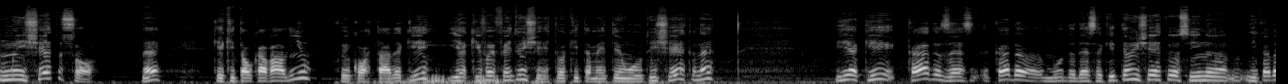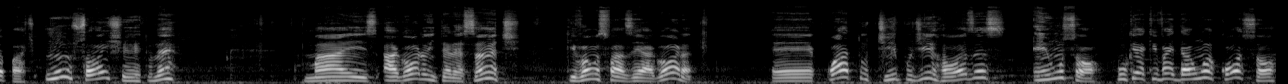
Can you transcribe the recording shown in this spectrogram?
um enxerto só, né? Que aqui está o cavalinho, foi cortado aqui, e aqui foi feito o um enxerto. Aqui também tem um outro enxerto, né? E aqui, cada, cada muda dessa aqui tem um enxerto assim na, em cada parte. Um só enxerto, né? Mas agora o interessante que vamos fazer agora é quatro tipos de rosas em um só. Porque aqui vai dar uma cor só,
